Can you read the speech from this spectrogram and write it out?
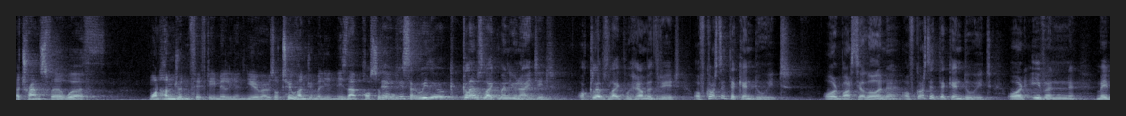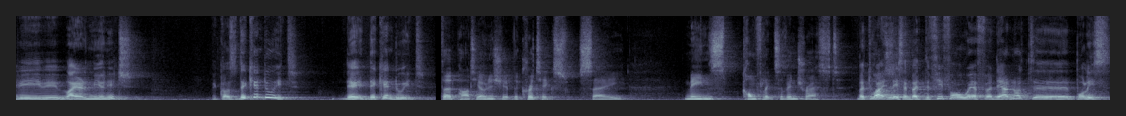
a transfer worth 150 million euros or 200 million? Is that possible? Yeah, listen, with uh, clubs like Man United or clubs like Real Madrid, of course that they can do it. Or Barcelona, of course that they can do it. Or even maybe Bayern Munich, because they can do it. They, they can do it. Third party ownership, the critics say, means conflicts of interest. But why? Listen, but the FIFA UEFA, they are not uh, police.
